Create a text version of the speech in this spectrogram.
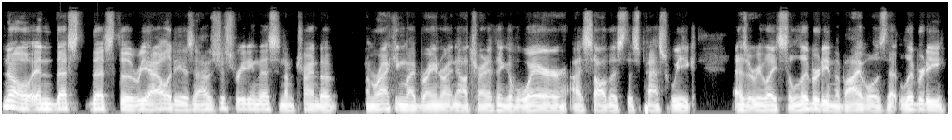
no and that's that's the reality is i was just reading this and i'm trying to i'm racking my brain right now trying to think of where i saw this this past week as it relates to liberty in the bible is that liberty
